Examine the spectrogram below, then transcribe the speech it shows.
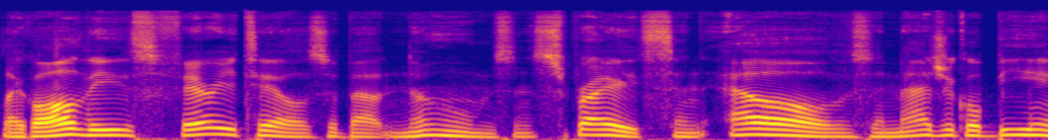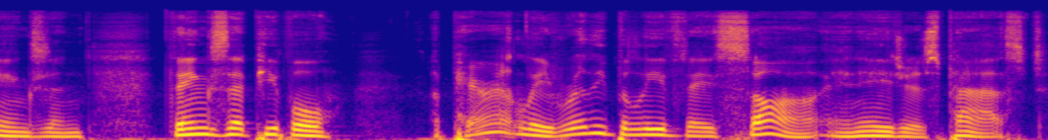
Like all these fairy tales about gnomes and sprites and elves and magical beings and things that people apparently really believe they saw in ages past.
